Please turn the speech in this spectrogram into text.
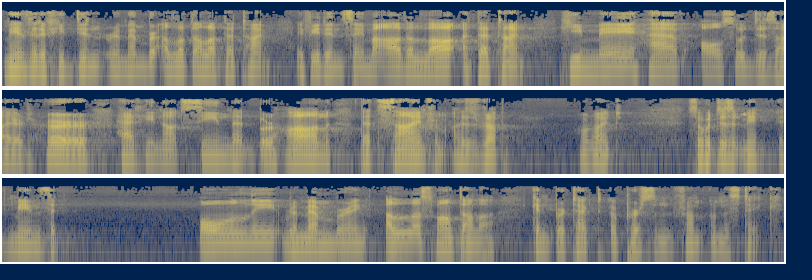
Means that if he didn't remember Allah Ta'ala at that time, if he didn't say Ma'adallah at that time, he may have also desired her had he not seen that burhan, that sign from his Rabb. Alright? So what does it mean? It means that only remembering Allah subhanahu wa ta'ala can protect a person from a mistake.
